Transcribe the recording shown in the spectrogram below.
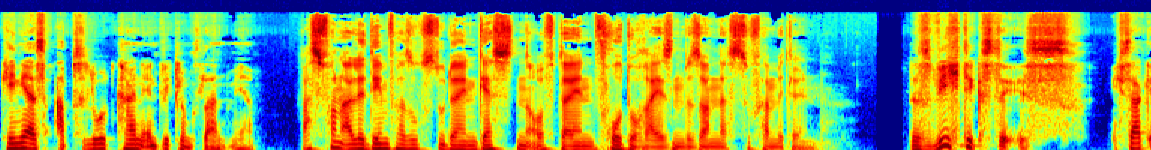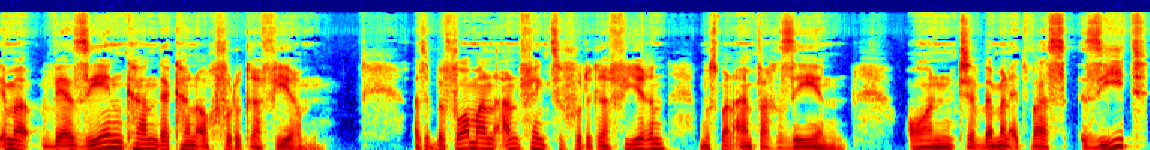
Kenia ist absolut kein Entwicklungsland mehr. Was von alledem versuchst du deinen Gästen auf deinen Fotoreisen besonders zu vermitteln? Das Wichtigste ist, ich sage immer, wer sehen kann, der kann auch fotografieren. Also bevor man anfängt zu fotografieren, muss man einfach sehen. Und wenn man etwas sieht,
